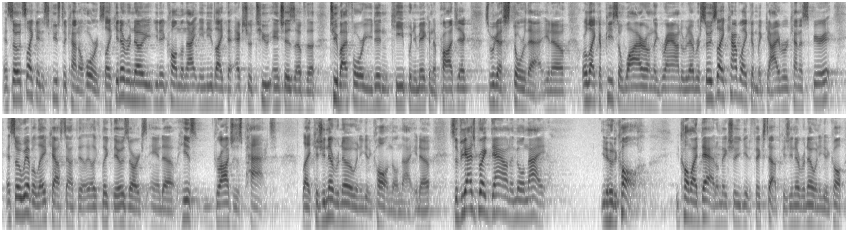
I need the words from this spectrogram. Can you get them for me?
And so it's like an excuse to kind of hoard. It's like you never know you to call in the night and you need like the extra two inches of the two by four you didn't keep when you're making a project. So we're gonna store that, you know, or like a piece of wire on the ground or whatever. So he's like kind of like a MacGyver kind of spirit. And so we have a lake house down at the like Lake the Ozarks, and uh, his garage is packed, like because you never know when you get a call in the middle of the night, you know. So if you guys break down in the middle of the night, you know who to call. You call my dad, I'll make sure you get it fixed up because you never know when you get a call.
